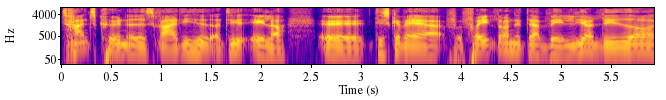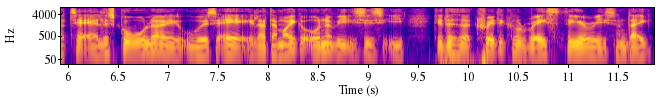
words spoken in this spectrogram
Transkønnedes rettigheder, det, eller øh, det skal være forældrene, der vælger ledere til alle skoler i USA, eller der må ikke undervises i det, der hedder critical race theory, som der ikke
